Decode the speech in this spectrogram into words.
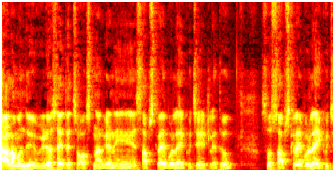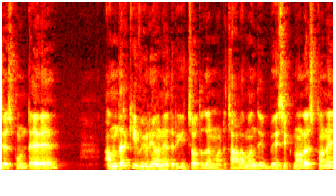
చాలామంది వీడియోస్ అయితే చూస్తున్నారు కానీ సబ్స్క్రైబ్ లైక్ చేయట్లేదు. సో సబ్స్క్రైబ్ లైక్ చేసుకుంటే అందరికీ వీడియో అనేది రీచ్ అవుతుంది అనమాట చాలామంది బేసిక్ నాలెడ్జ్తోనే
